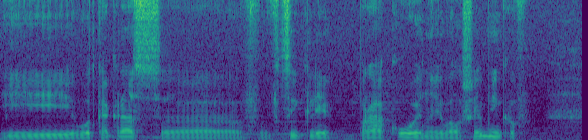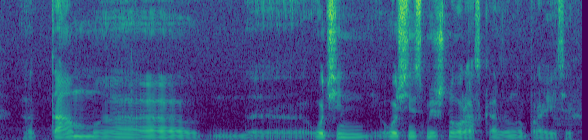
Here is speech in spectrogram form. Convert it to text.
И вот как раз э, в цикле про Коина и волшебников э, там э, очень, очень смешно рассказано про этих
